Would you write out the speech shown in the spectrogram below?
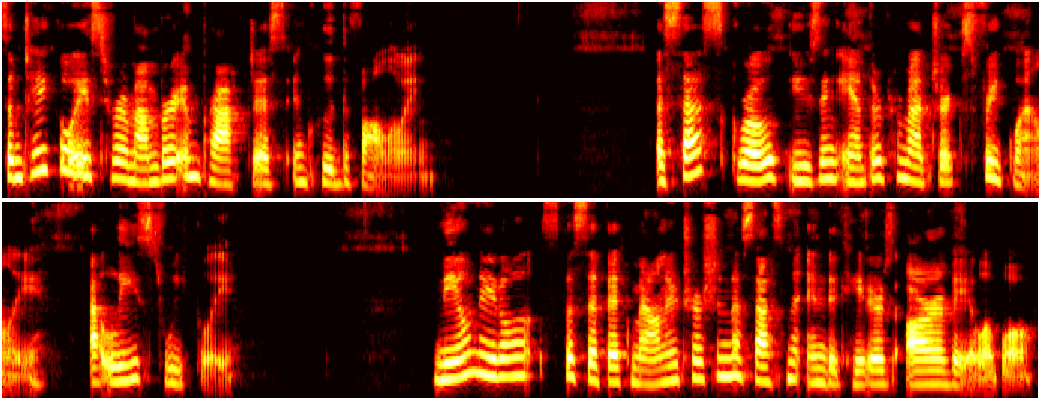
Some takeaways to remember in practice include the following Assess growth using anthropometrics frequently, at least weekly. Neonatal specific malnutrition assessment indicators are available.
